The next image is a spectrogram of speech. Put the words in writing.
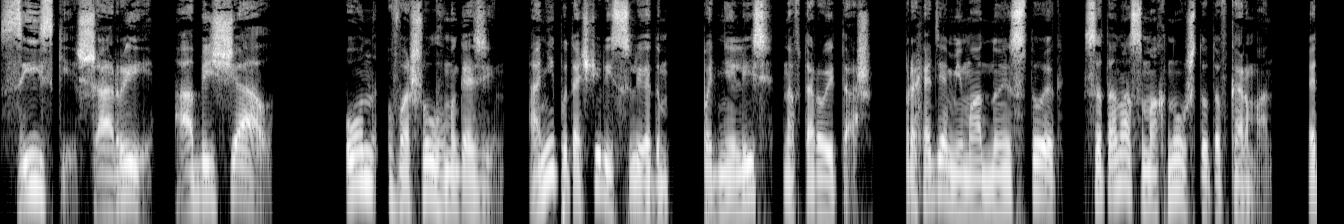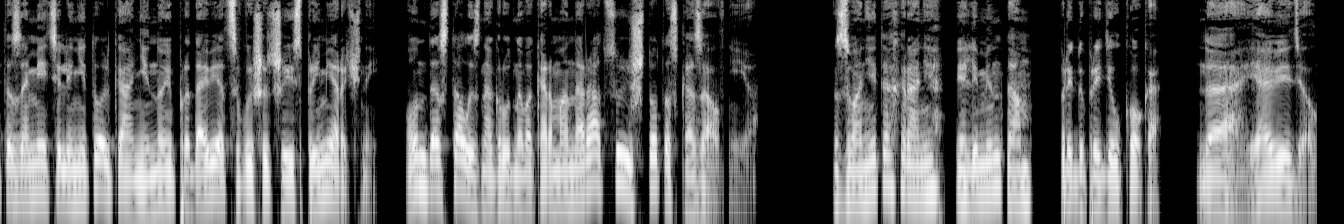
сиськи, шары, обещал!» Он вошел в магазин. Они потащились следом, поднялись на второй этаж. Проходя мимо одной из стоек, сатана смахнул что-то в карман. Это заметили не только они, но и продавец, вышедший из примерочной. Он достал из нагрудного кармана рацию и что-то сказал в нее. «Звонит охране или ментам», — предупредил Кока. «Да, я видел»,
